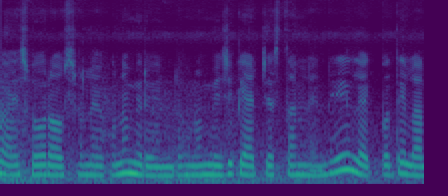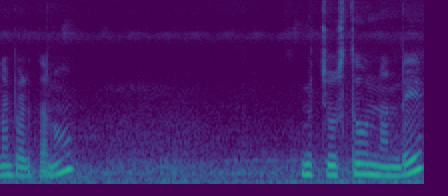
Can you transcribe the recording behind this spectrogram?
వాయిస్ ఓవర్ అవసరం లేకుండా మీరు వింటూ మ్యూజిక్ యాడ్ చేస్తానులేండి. లేకపోతే ఇలానే పెడతాను. మీరు చూస్తూ ఉండండి.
